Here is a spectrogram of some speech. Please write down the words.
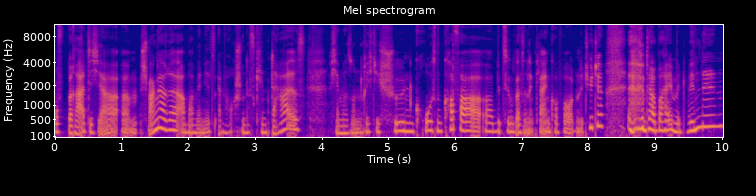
oft berate ich ja ähm, Schwangere, aber wenn jetzt einfach auch schon das Kind da ist, habe ich immer so einen richtig schönen großen Koffer, äh, beziehungsweise einen kleinen Koffer und eine Tüte dabei mit Windeln.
